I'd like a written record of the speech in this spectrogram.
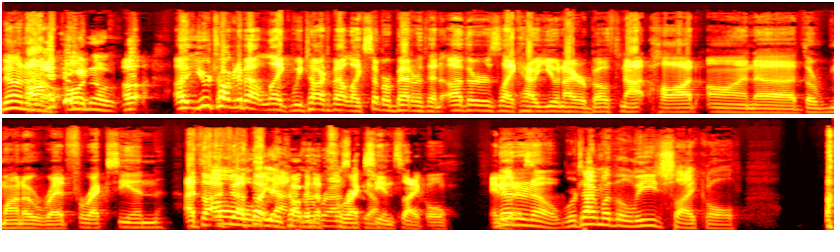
No, no, uh, no. oh no. Uh, uh, you were talking about like we talked about like some are better than others, like how you and I are both not hot on uh, the mono red Phyrexian. I thought oh, I, thought yeah, you were talking about the Phyrexian cycle. Anyways. No, no, no. We're talking about the Liege cycle.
